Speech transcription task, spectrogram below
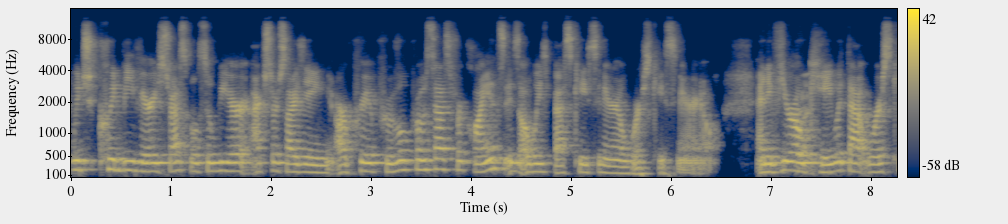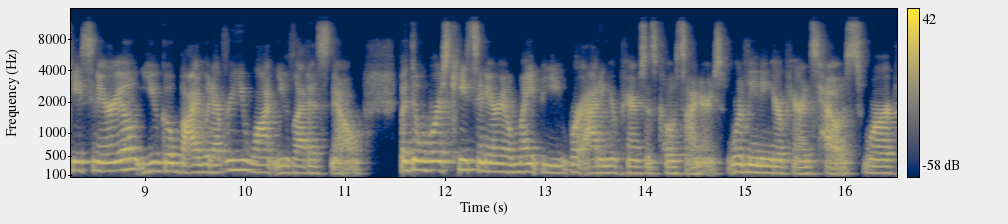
which could be very stressful. So, we are exercising our pre approval process for clients is always best case scenario, worst case scenario. And if you're okay with that worst case scenario, you go buy whatever you want, you let us know. But the worst case scenario might be we're adding your parents as co signers, we're leaning your parents' house, we're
